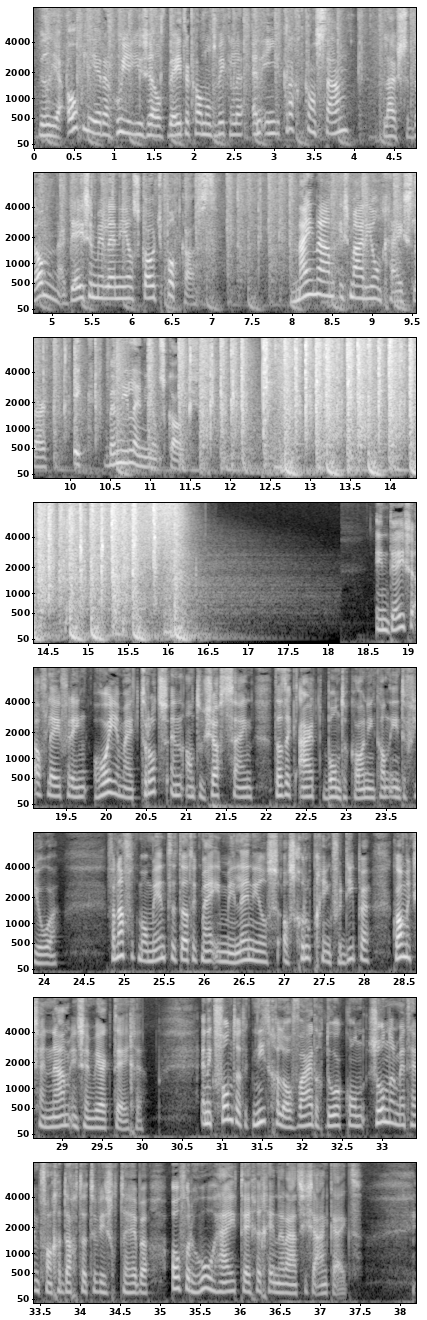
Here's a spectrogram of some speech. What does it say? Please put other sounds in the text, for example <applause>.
Wil jij ook leren hoe je jezelf beter kan ontwikkelen en in je kracht kan staan? Luister dan naar deze Millennials Coach podcast. Mijn naam is Marion Gijsler. Ik ben Millennials Coach. In deze aflevering hoor je mij trots en enthousiast zijn dat ik Aart Bontekoning kan interviewen. Vanaf het moment dat ik mij in Millennials als groep ging verdiepen, kwam ik zijn naam en zijn werk tegen. En ik vond dat ik niet geloofwaardig door kon zonder met hem van gedachten te wisselen te hebben over hoe hij tegen generaties aankijkt.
